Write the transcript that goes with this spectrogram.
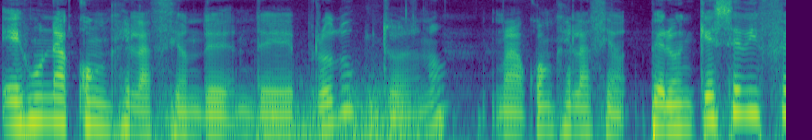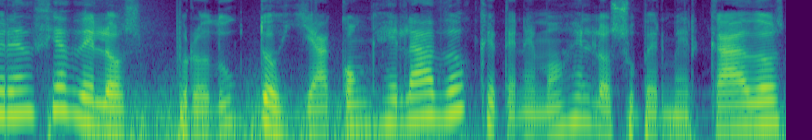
es una congelación de, productos, ¿no? Una congelación. Pero ¿en qué se diferencia de los productos ya congelados que tenemos en los supermercados?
